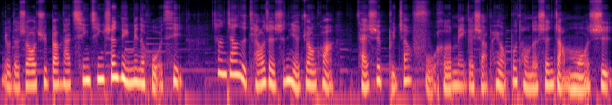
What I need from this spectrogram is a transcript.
有的时候去帮他清清身体里面的火气，像这样子调整身体的状况，才是比较符合每个小朋友不同的生长模式。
